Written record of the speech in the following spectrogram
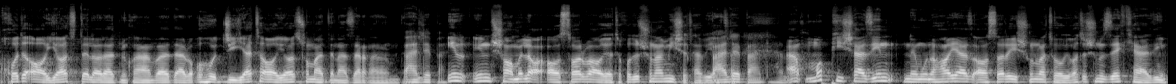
خود آیات دلالت می‌کنن و در واقع حجیت آیات رو مد نظر قرار میدن. بله بله. این این شامل آثار و آیات خودشون هم میشه طبیعتا. بله بله ما پیش از این نمونه های از آثار ایشون و توقیقاتشون رو ذکر کردیم.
